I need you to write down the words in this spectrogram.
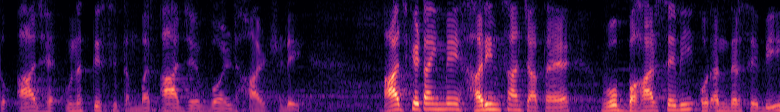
तो आज है उनतीस सितंबर, आज है वर्ल्ड हार्ट डे आज के टाइम में हर इंसान चाहता है वो बाहर से भी और अंदर से भी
